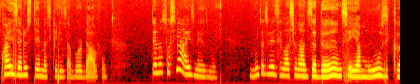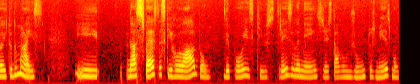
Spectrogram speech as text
quais eram os temas que eles abordavam? temas sociais mesmo. Muitas vezes relacionados à dança e à música e tudo mais. E nas festas que rolavam, depois que os três elementos já estavam juntos mesmo,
